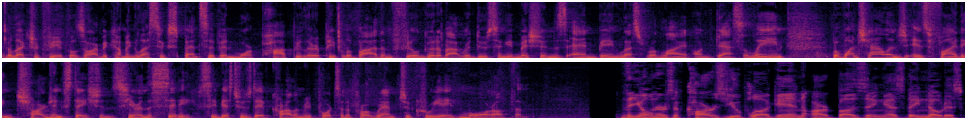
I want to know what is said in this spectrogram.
Electric vehicles are becoming less expensive and more popular. People who buy them feel good about reducing emissions and being less reliant on gasoline. But one challenge is finding charging stations here in the city. CBS 2's Dave Carlin reports on a program to create more of them. The owners of cars you plug in are buzzing as they notice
